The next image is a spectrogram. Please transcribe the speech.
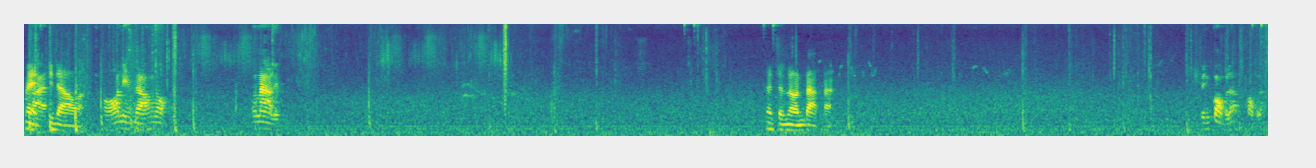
แม่ที่ดาวอะ อ๋อเนี่ยดาวข้างนอกข้างหน้าเลยน่าจะนอนดักอะ เป็นกล่องไปแล้วออกไปแล้ว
